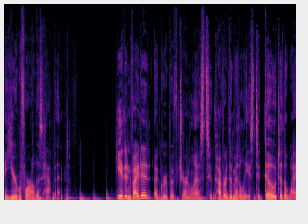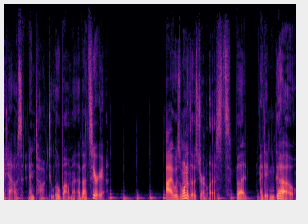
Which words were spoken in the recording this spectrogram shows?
a year before all this happened. He had invited a group of journalists who covered the Middle East to go to the White House and talk to Obama about Syria. I was one of those journalists, but I didn't go.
